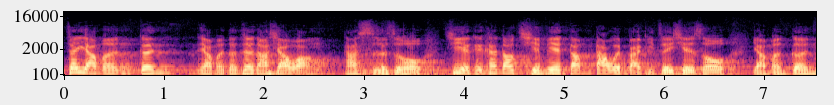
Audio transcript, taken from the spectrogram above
在亚门跟亚门的这拿辖王他死了之后，其实也可以看到前面当大卫摆平这一些的时候，亚门跟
